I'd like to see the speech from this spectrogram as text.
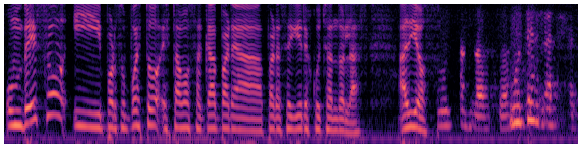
un beso y por supuesto estamos acá para, para seguir escuchándolas. Adiós. Muchas gracias. Muchas gracias.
